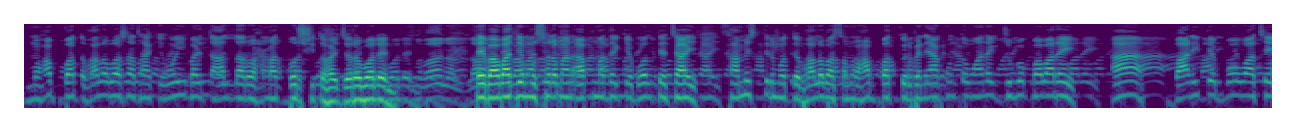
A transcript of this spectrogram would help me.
মহাব্বত ভালোবাসা থাকে ওই বাড়িতে আল্লাহ রহমত বর্ষিত হয়। জোরে বলেন। তাই বাবাজি মুসলমান আপনাদেরকে বলতে চাই স্বামী স্ত্রীর মধ্যে ভালোবাসা মহাব্বত করবেন। এখন তো অনেক যুবক বাবারে হ্যাঁ বাড়িতে বউ আছে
